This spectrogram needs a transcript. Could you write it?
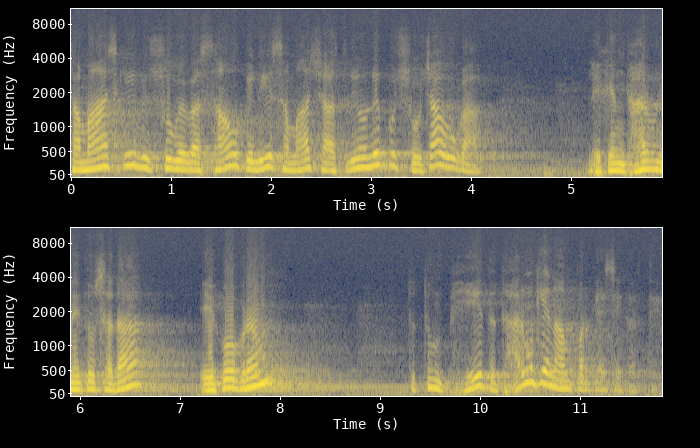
समाज की सुव्यवस्थाओं के लिए समाज शास्त्रियों ने कुछ सोचा होगा। लेकिन धर्म ने तो सदा एको ब्रह्म तो तुम भेद धर्म के नाम पर कैसे करते हो?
